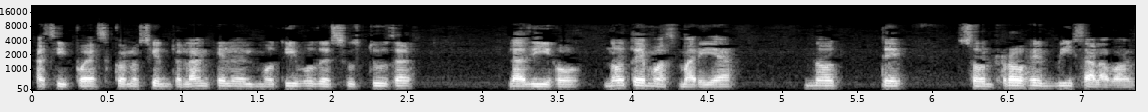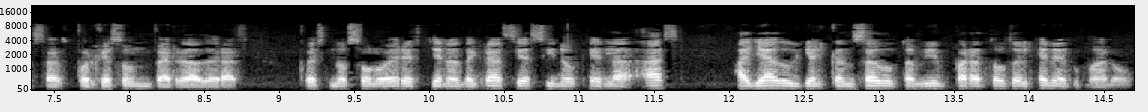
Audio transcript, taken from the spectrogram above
Así pues, conociendo el ángel el motivo de sus dudas, la dijo, No temas, María, no te sonrojen mis alabanzas, porque son verdaderas, pues no solo eres llena de gracia, sino que la has hallado y alcanzado también para todo el género humano,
